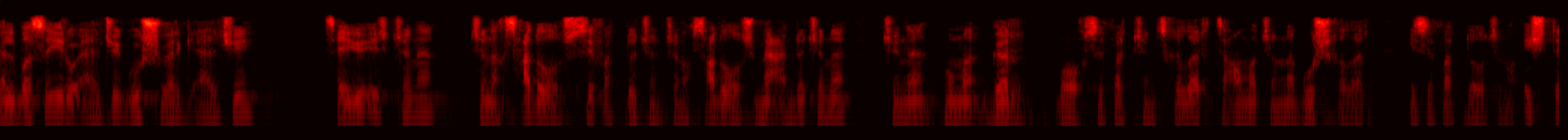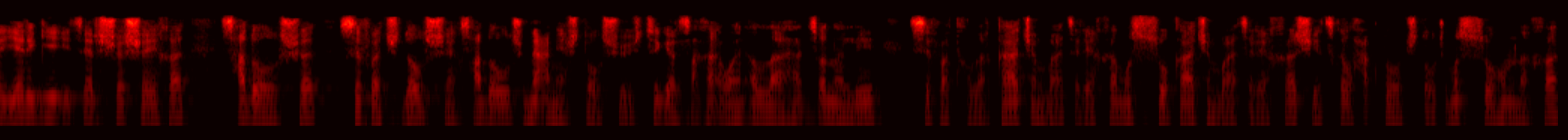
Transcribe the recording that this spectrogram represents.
البصير ألجي قش ورق ألجي تأيو إز تنا تنخ صدول صفات دو تن تنخ صدول ما عنده تنا چونه هما گر بوخ صفت چون خلر تعوما چونه گوش خلر ای صفت دولچنا اشته یرگی ایترش شیخه صدولش صفت دول شیخ صدولش معنیش دول شوش تیگر سخه وین الله تنلی صفت خلر قاچن باتریخه مسو قاچن باتریخه شیتخل حق دولچ دولچ مسو هم نخه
